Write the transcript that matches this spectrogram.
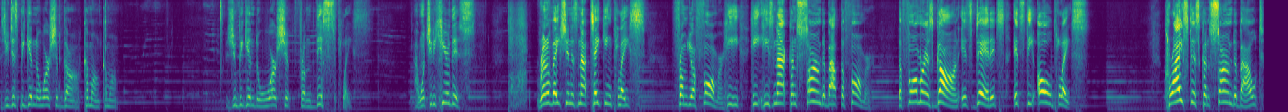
as you just begin to worship God. Come on, come on. As you begin to worship from this place, I want you to hear this. Renovation is not taking place from your former. He, he, he's not concerned about the former. The former is gone, it's dead, it's, it's the old place. Christ is concerned about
